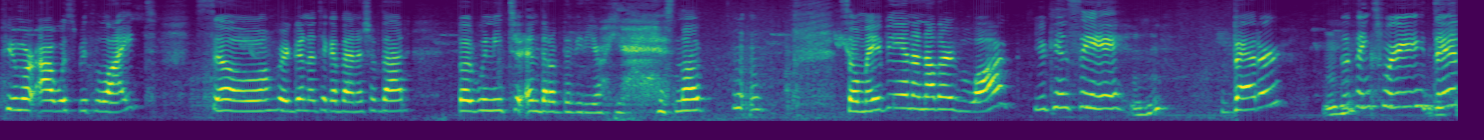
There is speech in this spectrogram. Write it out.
a few more hours with light so we're gonna take advantage of that but we need to end up the video here. It's not mm -mm. so maybe in another vlog you can see Mhm. better the Mhm. things we did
